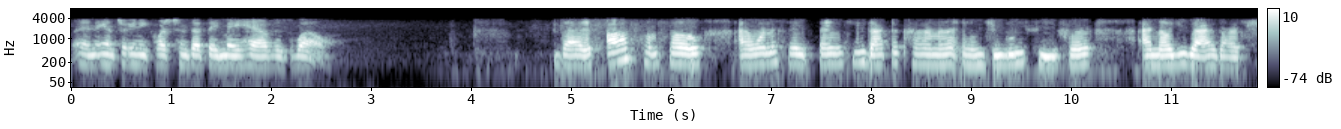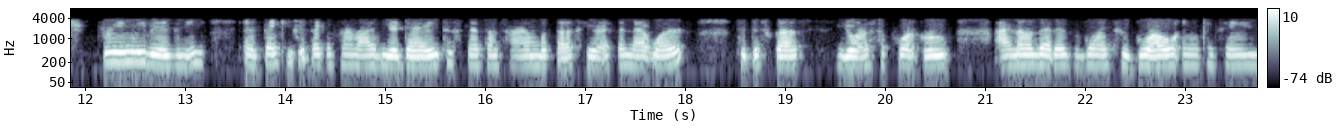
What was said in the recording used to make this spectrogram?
and answer any questions that they may have as well. That is awesome. So I want to say thank you, Dr. Kana and Julie Seifer. I know you guys are extremely busy, and thank you for taking time out of your day to spend some time with us here at the network to discuss your support group. I know that it's going to grow and continue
